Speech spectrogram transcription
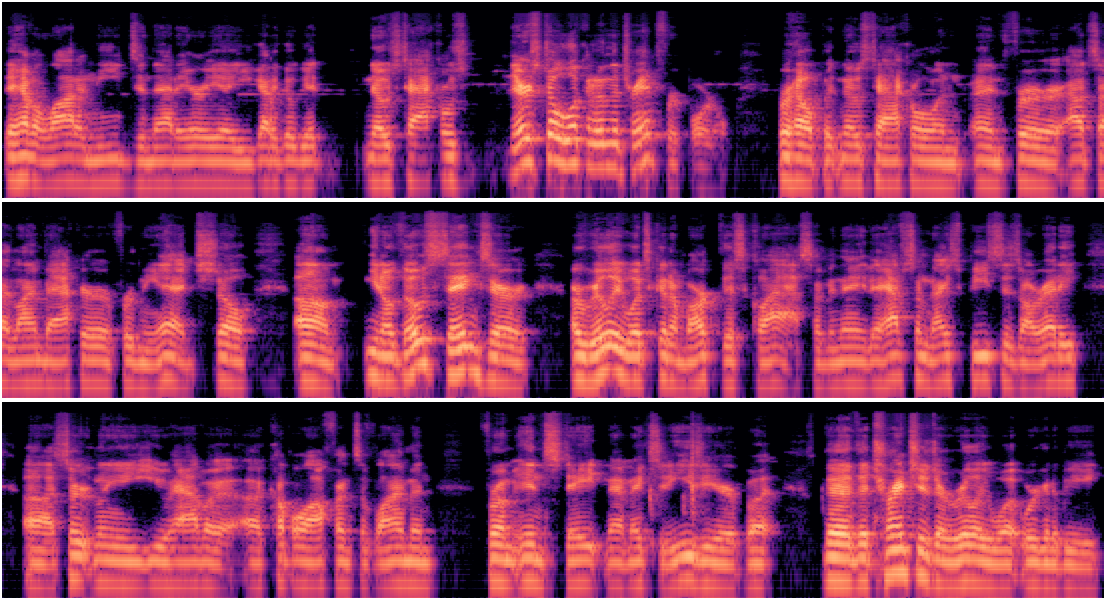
They have a lot of needs in that area. You got to go get nose tackles. They're still looking in the transfer portal for help at nose tackle and and for outside linebacker from the edge. So um, you know, those things are are really what's going to mark this class. I mean, they they have some nice pieces already. Uh, certainly, you have a, a couple offensive linemen from in state, and that makes it easier. But the the trenches are really what we're going to be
